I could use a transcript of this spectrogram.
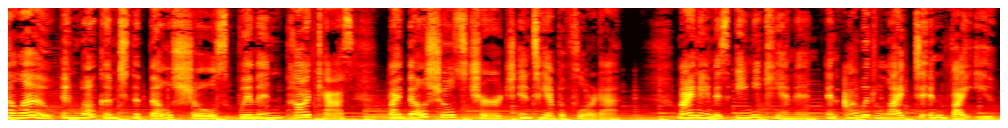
Hello, and welcome to the Bell Shoals Women podcast by Bell Shoals Church in Tampa, Florida. My name is Amy Cannon, and I would like to invite you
